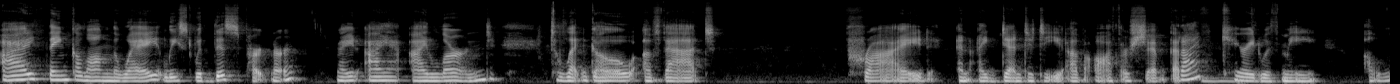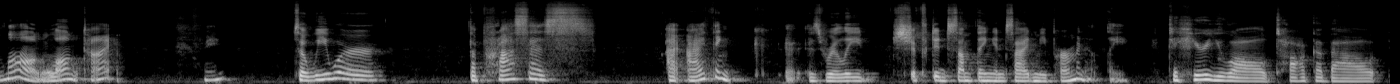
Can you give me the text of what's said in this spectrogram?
I think along the way, at least with this partner, right? I, I learned to let go of that pride and identity of authorship that I've mm-hmm. carried with me a long, long time. Right? So we were, the process, I, I think, has really shifted something inside me permanently. To hear you all talk about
